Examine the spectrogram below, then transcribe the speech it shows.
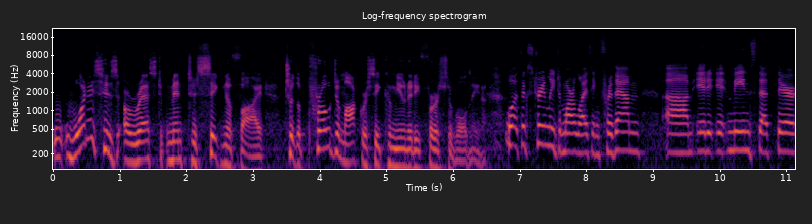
What is his arrest meant to signify to the pro democracy community, first of all, Nina? Well, it's extremely demoralizing for them. Um, it, it, means that there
